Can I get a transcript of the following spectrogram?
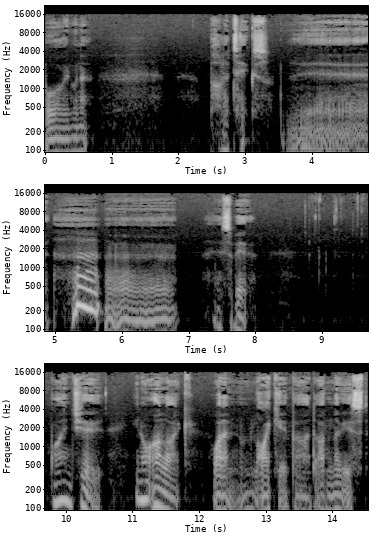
boring, wasn't it? Politics. Uh, it's a bit. Mind you, you know what I like? Well, I don't like it, but I've noticed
